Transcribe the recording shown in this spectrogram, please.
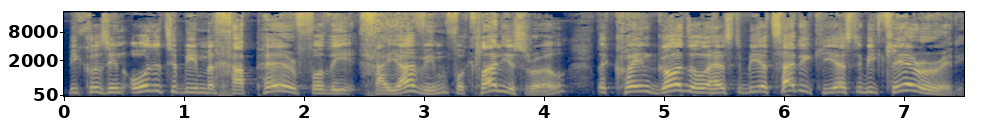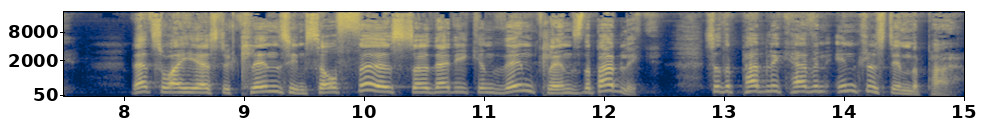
Because in order to be mechaper for the chayavim, for Klal Yisrael, the Kohen Gadol has to be a tzaddik. He has to be clear already. That's why he has to cleanse himself first so that he can then cleanse the public. So the public have an interest in the par.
